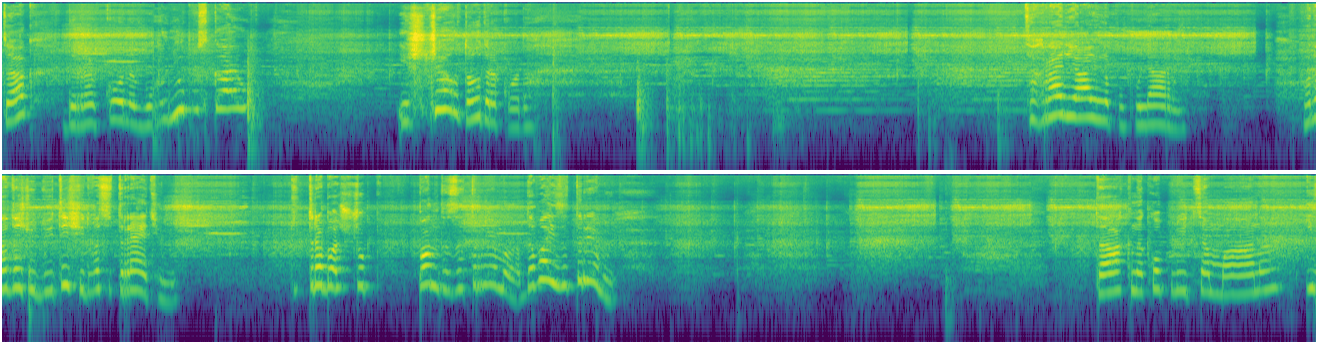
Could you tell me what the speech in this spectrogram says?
Так, дракона вогню пускаю. І ще одного дракона. Ця гра реально популярна. Вона навіть у 2023-му. Тут треба, щоб панда затримала. Давай затримуй. Так, накоплюється мана. І,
